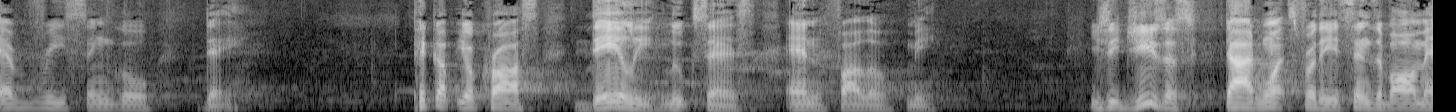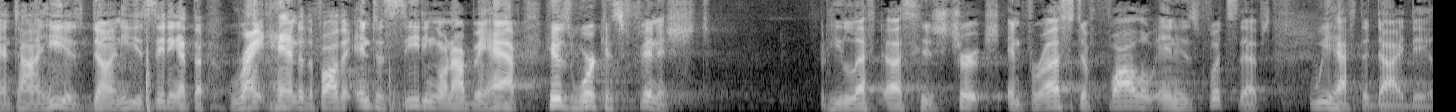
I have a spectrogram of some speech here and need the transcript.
every single day. Pick up your cross daily, Luke says, and follow me. You see, Jesus died once for the sins of all mankind. He is done. He is sitting at the right hand of the Father, interceding on our behalf. His work is finished. But he left us, his church, and for us to follow in his footsteps, we have to die daily.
